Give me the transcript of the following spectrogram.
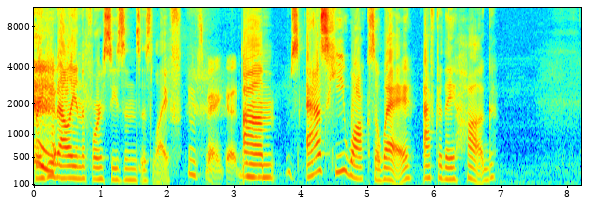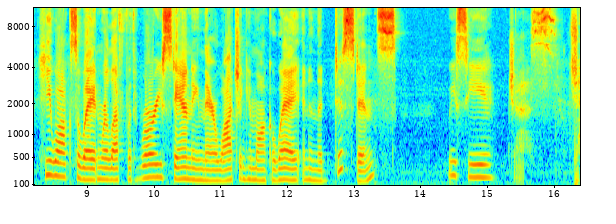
Frankie Valli in the Four Seasons is life. It's very good. Um, as he walks away after they hug, he walks away, and we're left with Rory standing there watching him walk away. And in the distance, we see Jess. Jess.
